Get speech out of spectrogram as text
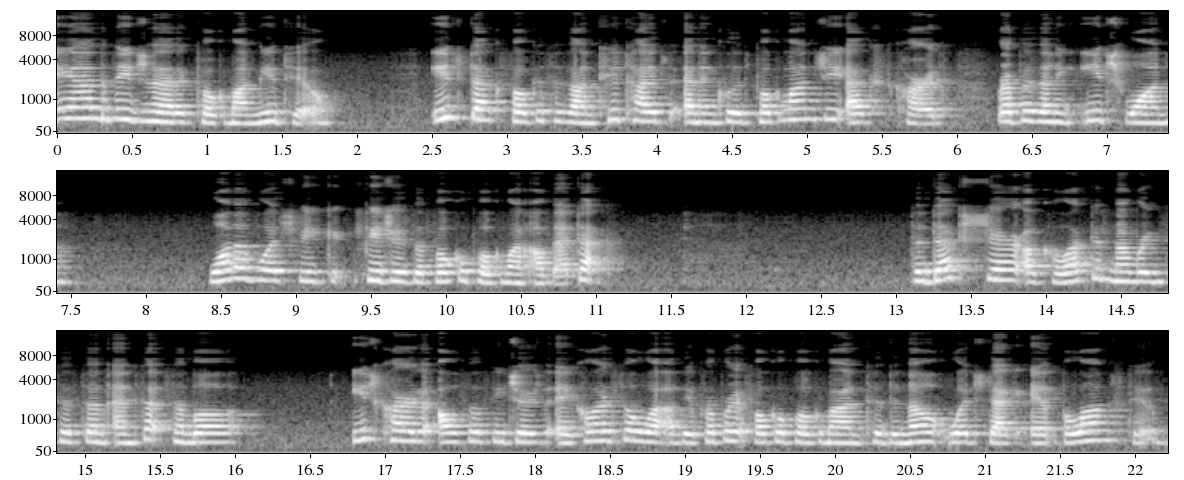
and the genetic Pokemon Mewtwo. Each deck focuses on two types and includes Pokemon GX cards representing each one, one of which fe features the focal Pokemon of that deck. The decks share a collective numbering system and set symbol. Each card also features a colored silhouette of the appropriate focal Pokemon to denote which deck it belongs to.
